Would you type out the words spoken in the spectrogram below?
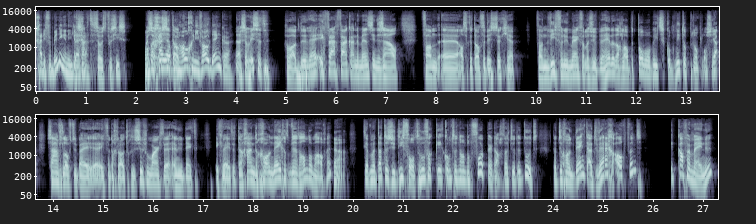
ga je die verbindingen niet leggen. Exact, zo is het precies. Maar Want dan ga je op een hoger niveau denken. Nou, zo is het. Gewoon. De- ik vraag vaak aan de mensen in de zaal, van, eh, als ik het over dit stukje heb, van wie van u merkt wel als u de hele dag loopt top op iets, komt niet op een oplossing. Ja. S'avonds loopt u bij eh, een van de grote supermarkten en u denkt, ik weet het. Dan gaan er gewoon 90% handen omhoog. Hè? Ja. Ik zeg, maar dat is uw default. Hoeveel keer komt er nou nog voor per dag dat u dat doet? Dat u gewoon denkt uit werkoogpunt, ik kap ermee nu.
